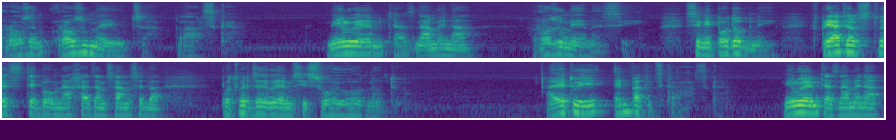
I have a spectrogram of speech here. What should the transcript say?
rozum, rozumejúca láska. Milujem ťa znamená rozumieme si. Si mi podobný. V priateľstve s tebou nachádzam sám seba. Potvrdzujem si svoju hodnotu. A je tu i empatická láska. Milujem ťa znamená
